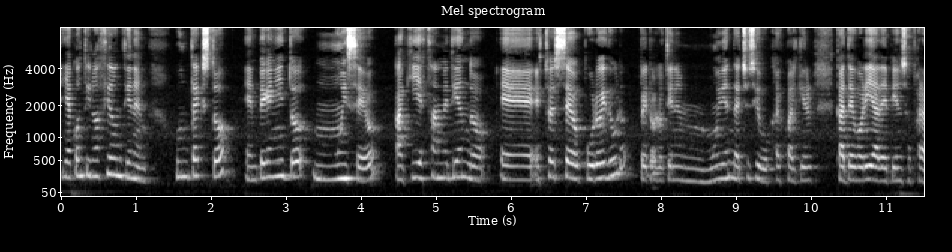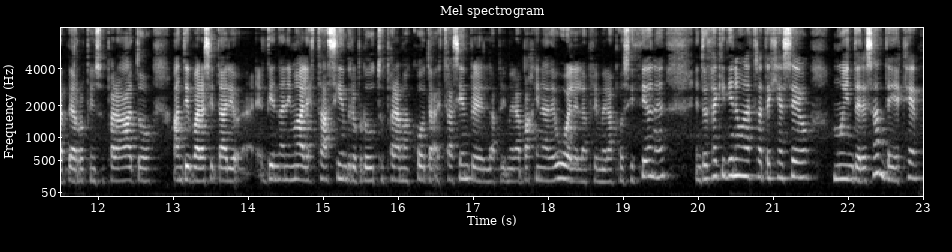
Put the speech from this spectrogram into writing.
Y a continuación tienen un texto en pequeñito muy SEO. Aquí están metiendo, eh, esto es SEO puro y duro, pero lo tienen muy bien. De hecho, si buscáis cualquier categoría de piensos para perros, piensos para gatos, antiparasitarios, eh, tienda animal, está siempre productos para mascotas, está siempre en la primera página de Google, en las primeras posiciones. Entonces aquí tienen una estrategia SEO muy interesante y es que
